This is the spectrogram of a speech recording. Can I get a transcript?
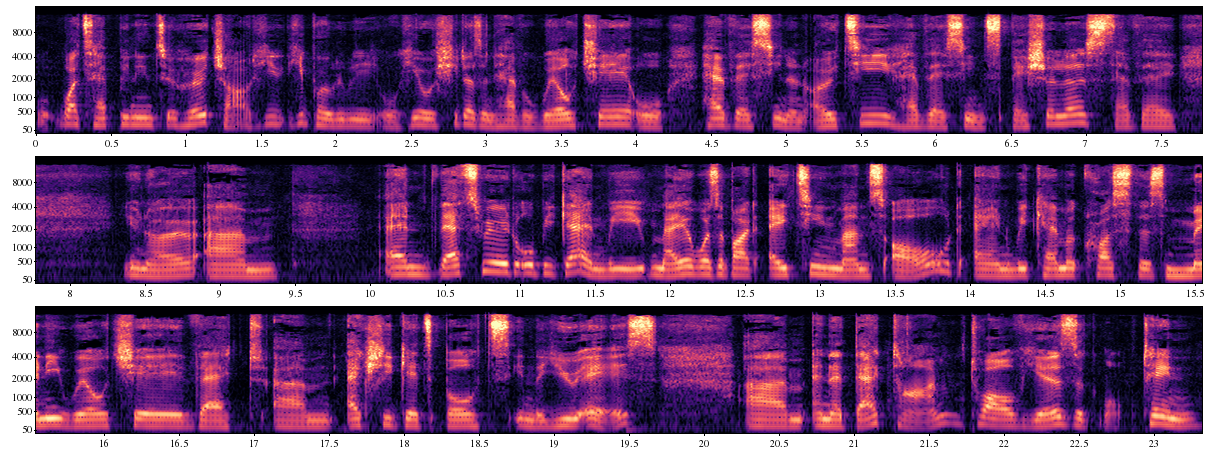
What's happening to her child? He, he probably or he or she doesn't have a wheelchair or have they seen an ot have they seen specialists have they you know um, and that's where it all began. We Meyer was about 18 months old, and we came across this mini wheelchair that um, actually gets built in the US. Um, and at that time, 12 years ago, well, 10,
